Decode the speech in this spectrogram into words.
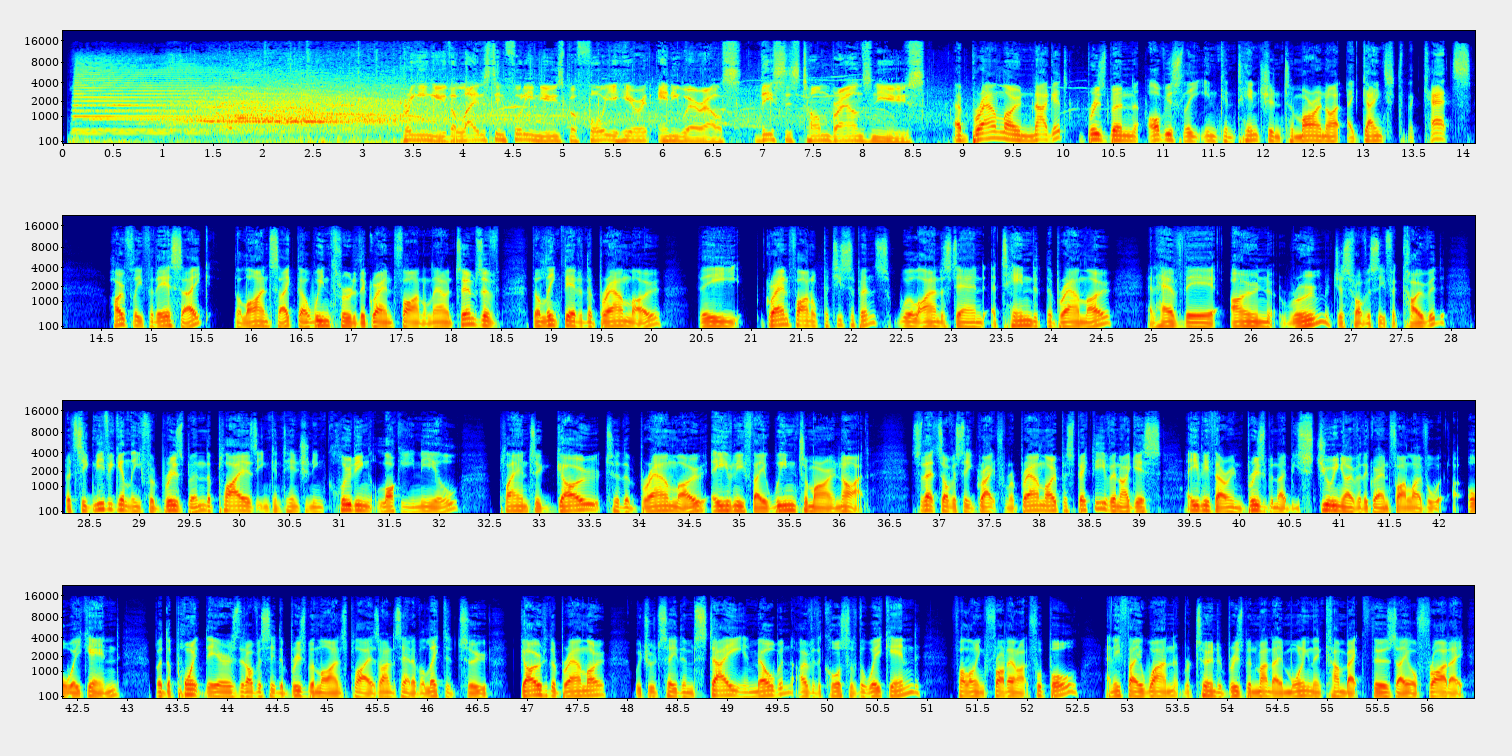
Bringing you the latest in footy news before you hear it anywhere else. This is Tom Brown's News. A Brownlow Nugget, Brisbane obviously in contention tomorrow night against the Cats. Hopefully, for their sake, the Lions' sake, they'll win through to the grand final. Now, in terms of the link there to the Brownlow, the grand final participants will, I understand, attend the Brownlow and have their own room, just for obviously for COVID. But significantly for Brisbane, the players in contention, including Lachie Neale, plan to go to the Brownlow even if they win tomorrow night. So that's obviously great from a Brownlow perspective. And I guess even if they're in Brisbane, they'd be stewing over the grand final over all weekend. But the point there is that obviously the Brisbane Lions players, I understand, have elected to go to the Brownlow, which would see them stay in Melbourne over the course of the weekend following Friday night football. And if they won, return to Brisbane Monday morning, then come back Thursday or Friday.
